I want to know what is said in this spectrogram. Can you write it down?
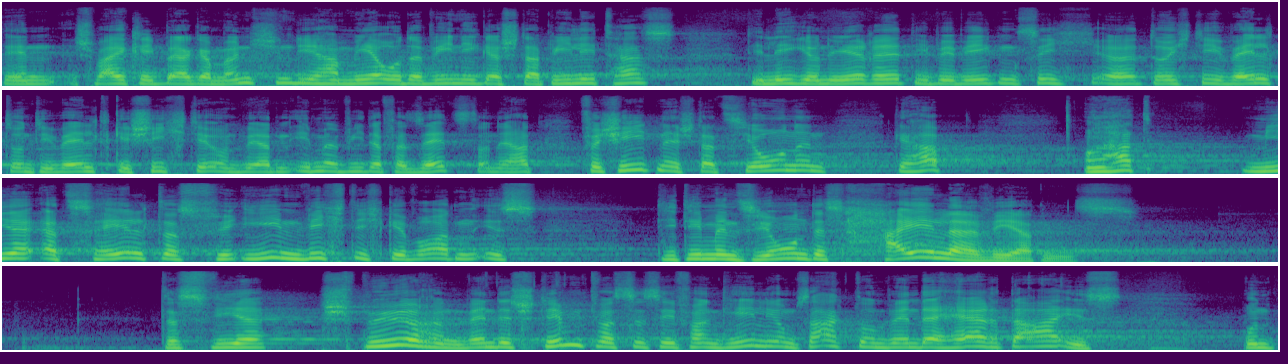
den Schweikelberger Mönchen, die haben mehr oder weniger Stabilitas. Die Legionäre, die bewegen sich äh, durch die Welt und die Weltgeschichte und werden immer wieder versetzt. Und er hat verschiedene Stationen gehabt und hat mir erzählt, dass für ihn wichtig geworden ist, die Dimension des Heilerwerdens dass wir spüren, wenn das stimmt, was das Evangelium sagt und wenn der Herr da ist und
